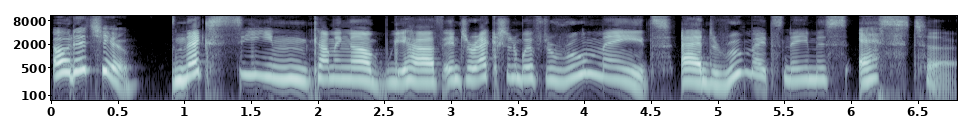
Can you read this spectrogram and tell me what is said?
Oh, did you? Next scene coming up, we have interaction with the roommate, and the roommate's name is Esther.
